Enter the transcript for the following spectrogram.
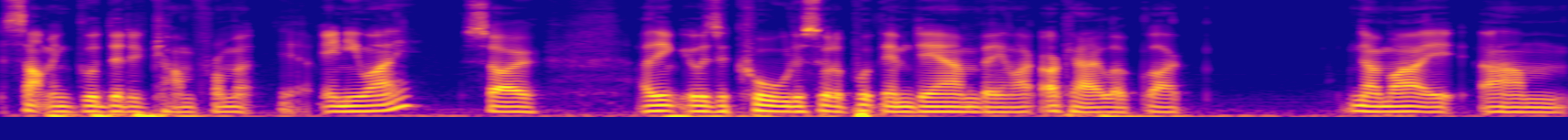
something good that had come from it Yeah. anyway. So I think it was a cool to sort of put them down, being like, okay, look, like, no, my um,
